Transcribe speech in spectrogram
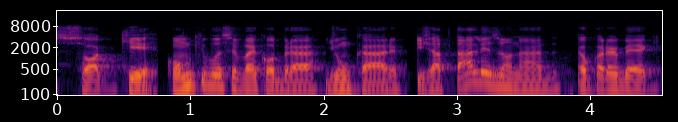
só que, como que você vai cobrar de um cara que já está lesionado, é o quarterback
